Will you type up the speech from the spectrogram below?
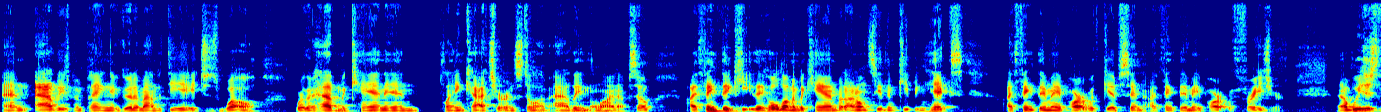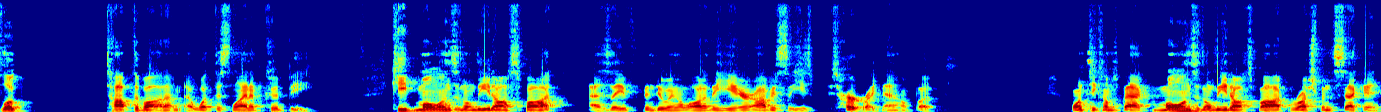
and Adley's been playing a good amount of DH as well, where they have McCann in playing catcher and still have Adley in the lineup. So I think they keep, they hold on to McCann, but I don't see them keeping Hicks. I think they may part with Gibson. I think they may part with Frazier. Now, if we just look top to bottom at what this lineup could be, keep Mullins in the leadoff spot as they've been doing a lot of the year. Obviously, he's, he's hurt right now, but once he comes back, Mullins in the leadoff spot, Rutschman second,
